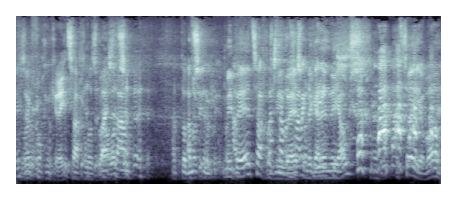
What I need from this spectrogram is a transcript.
It's a fucking great tackle as well. West Ham, Mi bet, achos mi bet, when I get in the house. I tell you what.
